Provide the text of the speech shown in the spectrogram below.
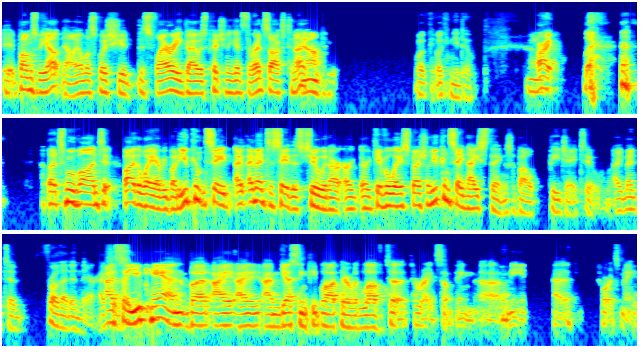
it bums me out now. I almost wish you this Flaherty guy was pitching against the Red Sox tonight. What, what can you do? All right. Let's move on to. By the way, everybody, you can say. I, I meant to say this too in our, our, our giveaway special. You can say nice things about BJ too. I meant to throw that in there. I, I say you can, but I, I am guessing people out there would love to to write something uh, oh. mean uh, towards me,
